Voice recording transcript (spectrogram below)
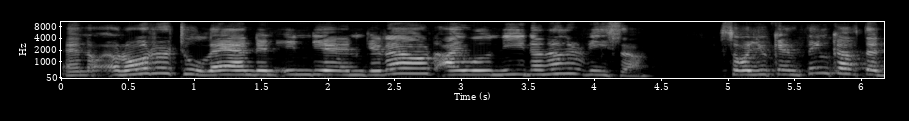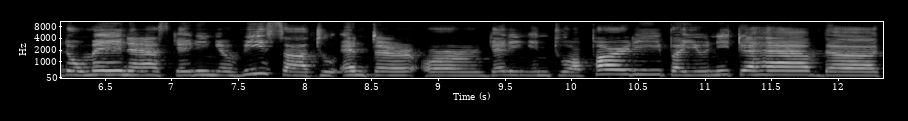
And in order to land in India and get out, I will need another visa. So you can think of the domain as getting a visa to enter or getting into a party, but you need to have the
